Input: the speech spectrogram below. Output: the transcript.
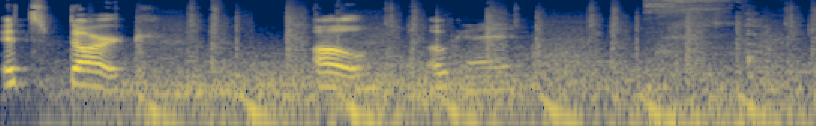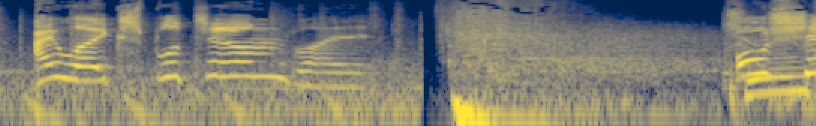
It's dark. Oh, okay. I like Splatoon, but. Oh shit!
